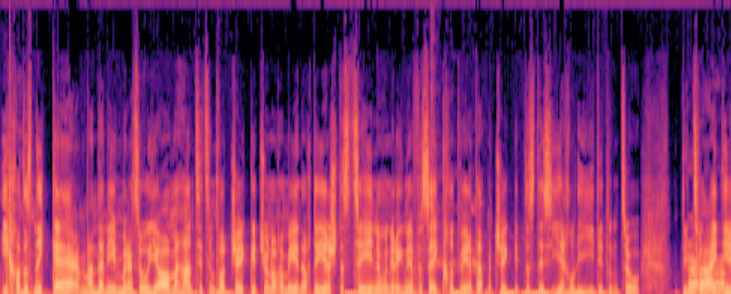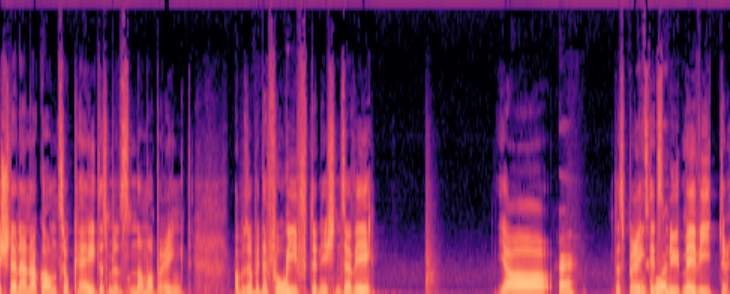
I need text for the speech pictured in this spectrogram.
ich habe das nicht gern, wenn dann immer so, ja, wir haben es jetzt im Fall gecheckt, schon nach, mehr, nach der ersten Szene, wo er irgendwie versäckelt wird, hat man gecheckt, dass der sich leidet und so. Die zweite ja, ja. ist dann auch noch ganz okay, dass man das nochmal bringt. Aber so bei der Fünf, dann ist es ja weh. Ja, Okay. das bringt Jetzt gut. nichts mehr weiter.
